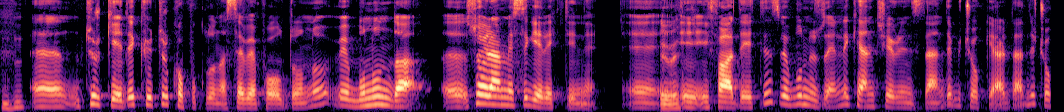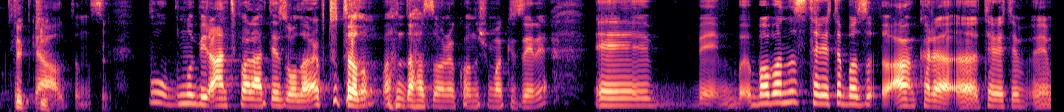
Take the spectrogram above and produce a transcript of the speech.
hı hı. E, Türkiye'de kültür kopukluğuna sebep olduğunu ve bunun da söylenmesi gerektiğini evet. ifade ettiniz ve bunun üzerine kendi çevrenizden de birçok yerden de çok tepki, tepki. aldınız. Evet. Bu bunu bir antiparantez olarak tutalım daha sonra konuşmak üzere. Ee, babanız TRT bazı Ankara TRT e,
